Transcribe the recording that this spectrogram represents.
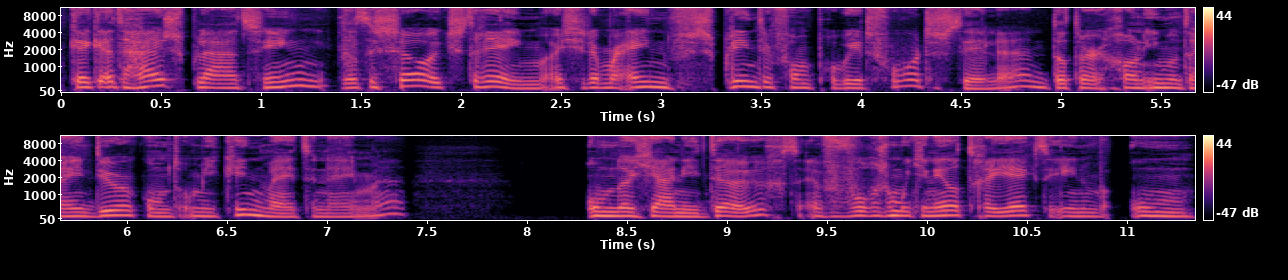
Kijk, het huisplaatsing, dat is zo extreem. Als je er maar één splinter van probeert voor te stellen... dat er gewoon iemand aan je deur komt om je kind mee te nemen... omdat jij niet deugt. En vervolgens moet je een heel traject in om,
